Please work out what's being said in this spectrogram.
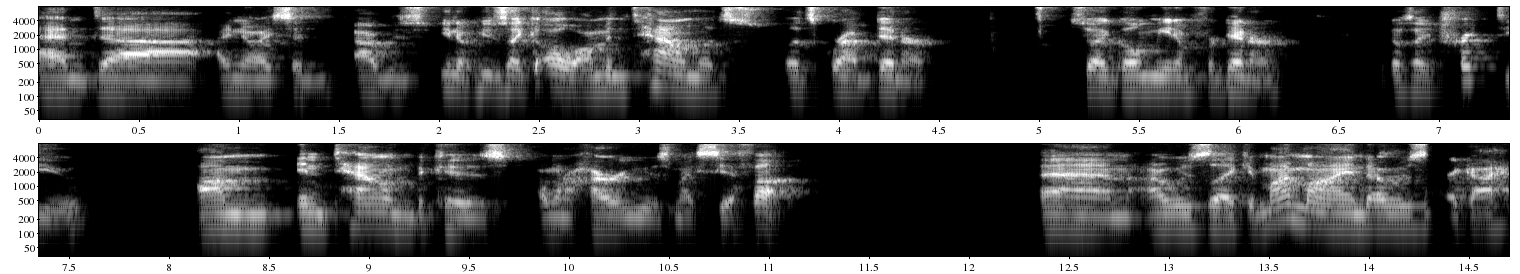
And uh, I know I said I was, you know, he was like, "Oh, I'm in town. Let's let's grab dinner." So I go meet him for dinner because I tricked you. I'm in town because I want to hire you as my CFO. And I was like, in my mind, I was like, I,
